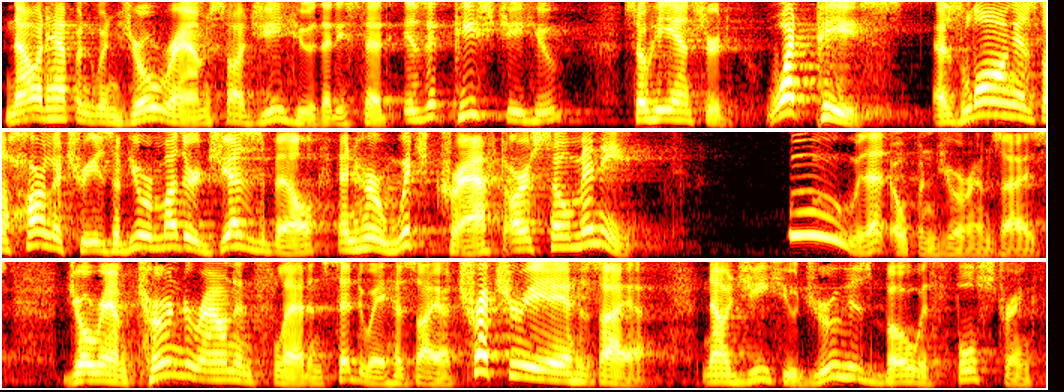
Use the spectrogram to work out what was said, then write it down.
Now it happened when Joram saw Jehu that he said, Is it peace, Jehu? So he answered, What peace? As long as the harlotries of your mother Jezebel and her witchcraft are so many. Ooh, that opened Joram's eyes. Joram turned around and fled and said to Ahaziah, Treachery, Ahaziah. Now Jehu drew his bow with full strength,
